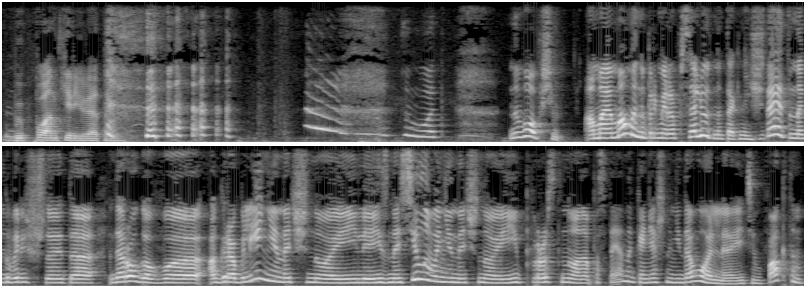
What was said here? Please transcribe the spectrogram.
Вы панки, ребята. Вот. Ну, в общем, а моя мама, например, абсолютно так не считает. Она говорит, что это дорога в ограбление ночное или изнасилование ночное, и просто, ну, она постоянно, конечно, недовольна этим фактом.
